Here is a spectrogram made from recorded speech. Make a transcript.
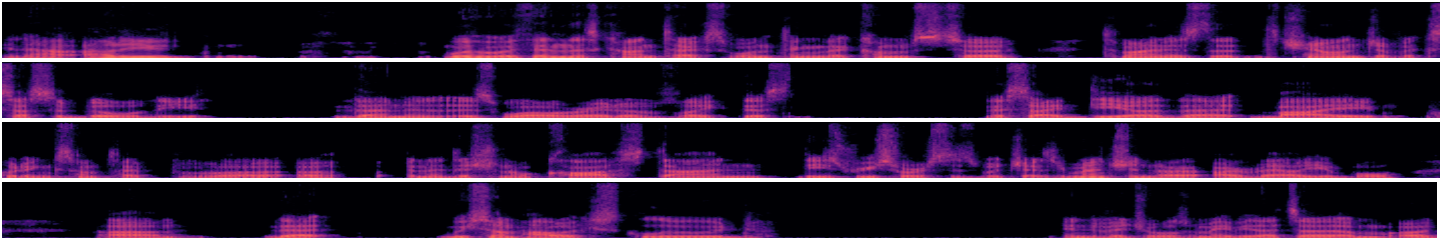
And how, how do you within this context, one thing that comes to to mind is the, the challenge of accessibility then as well, right? Of like this this idea that by putting some type of a, a, an additional cost on these resources, which as you mentioned are, are valuable, um, that we somehow exclude individuals. Maybe that's a, a,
